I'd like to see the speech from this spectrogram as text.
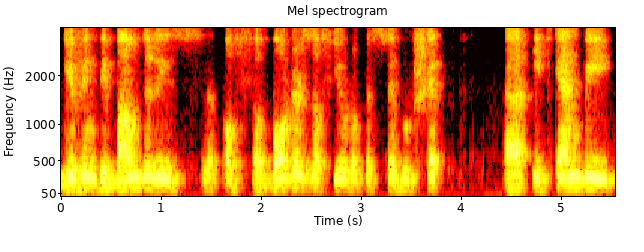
giving the boundaries of uh, borders of Europe a stable shape. Uh, it can be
